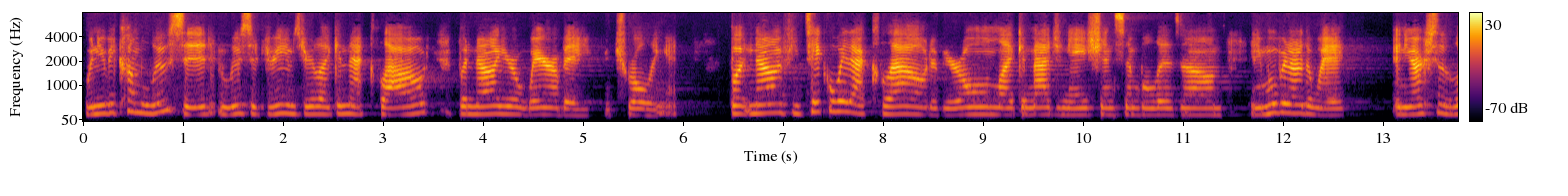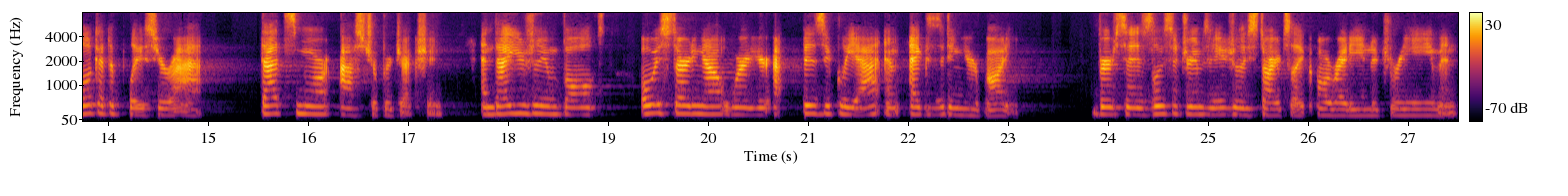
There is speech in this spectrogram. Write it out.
when you become lucid lucid dreams you're like in that cloud but now you're aware of it controlling it But now, if you take away that cloud of your own like imagination, symbolism, and you move it out of the way, and you actually look at the place you're at, that's more astral projection. And that usually involves always starting out where you're physically at and exiting your body versus lucid dreams it usually starts like already in a dream and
